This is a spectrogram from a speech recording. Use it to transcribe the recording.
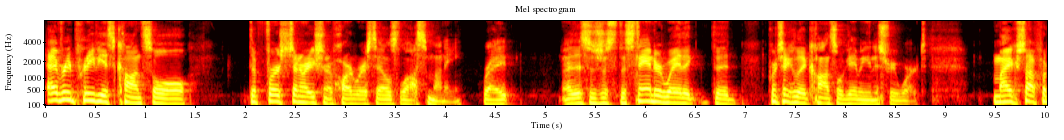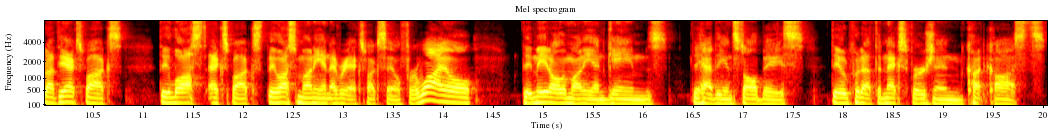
every previous console, the first generation of hardware sales lost money. Right. Uh, this is just the standard way that the particularly console gaming industry worked. Microsoft put out the Xbox. They lost Xbox. They lost money on every Xbox sale for a while. They made all the money on games. They had the install base. They would put out the next version, cut costs,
